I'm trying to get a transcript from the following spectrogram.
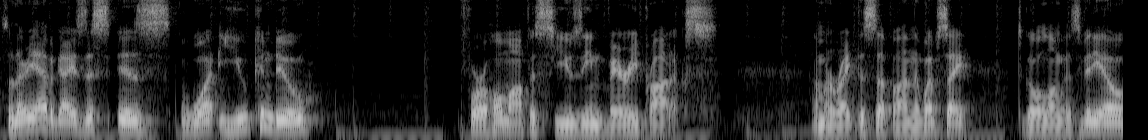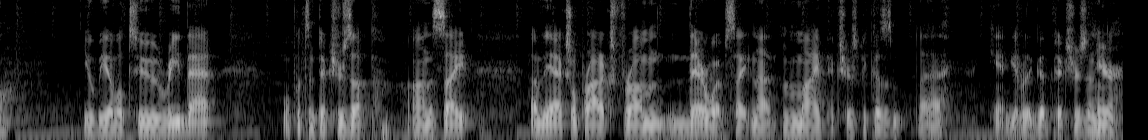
So there you have it, guys. This is what you can do for a home office using Vari products. I'm going to write this up on the website to go along with this video. You'll be able to read that. We'll put some pictures up on the site of the actual products from their website, not my pictures because uh, I can't get really good pictures in here.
